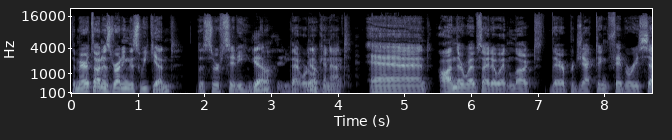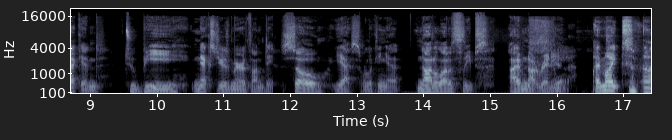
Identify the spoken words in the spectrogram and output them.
the marathon is running this weekend, the Surf City Yeah. that we're Yeah. looking at. And on their website I went and looked, they're projecting February 2nd to be next year's marathon date. So, yes, we're looking at not a lot of sleeps. I'm not ready. Yeah. I might, uh,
